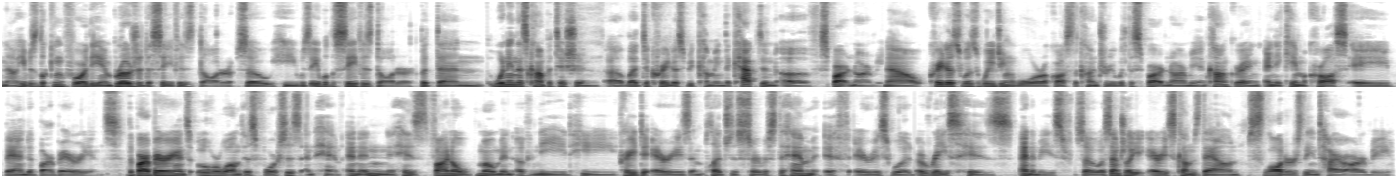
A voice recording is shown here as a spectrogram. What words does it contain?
Now, he was looking for the ambrosia to save his daughter, so he was able to save his daughter. But then winning this competition uh, led to Kratos becoming the captain of Spartan army. Now, Kratos was waging war across the country with the Spartan army and conquering, and he came across a band of barbarians. The barbarians overwhelmed his forces and him, and in his final moment of need, he prayed to Ares and pledged his service to him if Ares would erase his enemies. So essentially, Ares comes down, slaughters the entire army,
